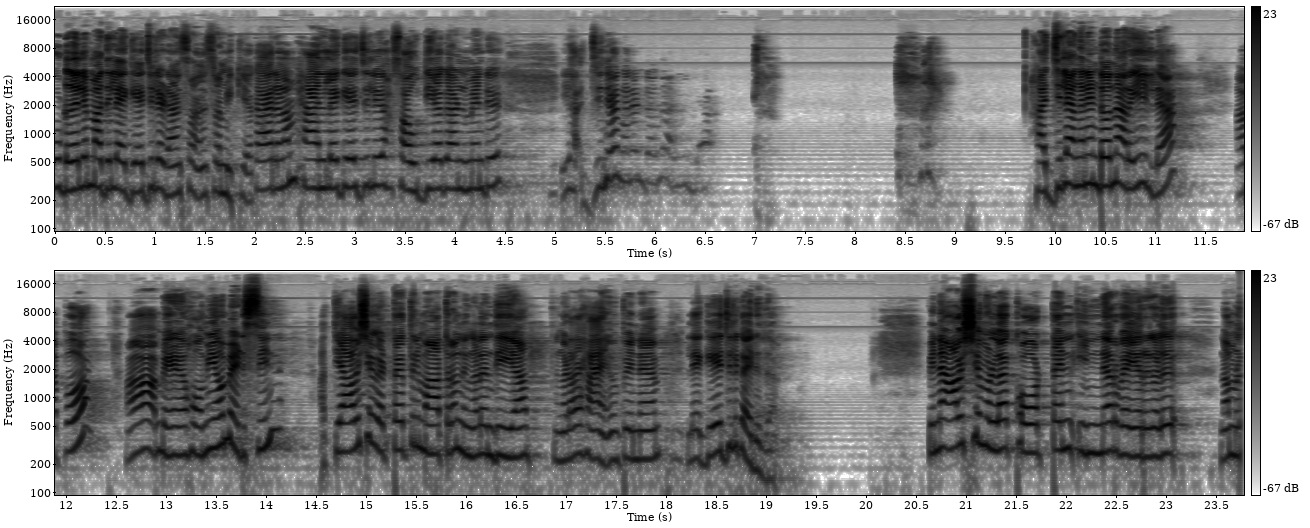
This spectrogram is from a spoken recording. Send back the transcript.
കൂടുതലും അത് ലഗേജിലിടാൻ ശ്ര- ശ്രമിക്കുക. കാരണം ഹാൻഡ് ലഗേജിൽ സൗദിയ ഗവൺമെന്റ് ഈ ഹജ്ജിന് അങ്ങനെ അറിയില്ല ഹജ്ജിൽ അങ്ങനെ ഉണ്ടോയെന്ന് അറിയില്ല അപ്പോൾ ആ ഹോമിയോ മെഡിസിൻ അത്യാവശ്യ ഘട്ടത്തിൽ മാത്രം നിങ്ങൾ എന്ത് ചെയ്യുക നിങ്ങളുടെ ഹാ പിന്നെ ലഗേജിൽ കരുതുക പിന്നെ ആവശ്യമുള്ള കോട്ടൺ ഇന്നർ വെയറുകൾ നമ്മൾ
